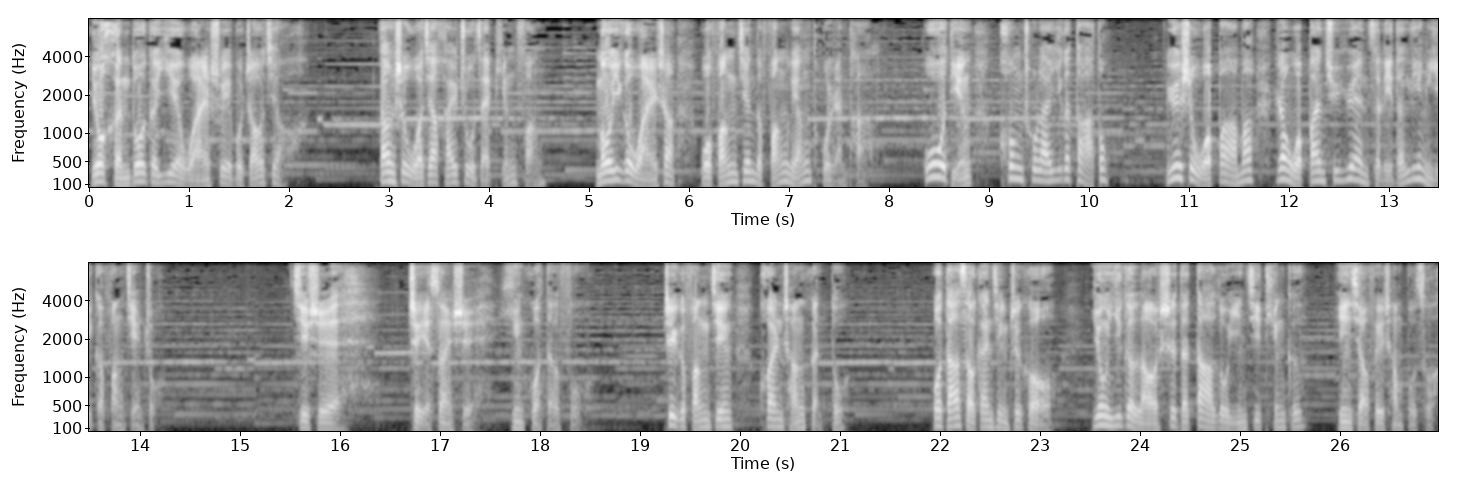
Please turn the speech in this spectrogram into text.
有很多个夜晚睡不着觉啊。当时我家还住在平房，某一个晚上，我房间的房梁突然塌了，屋顶空出来一个大洞，于是我爸妈让我搬去院子里的另一个房间住。其实，这也算是因祸得福。这个房间宽敞很多，我打扫干净之后，用一个老式的大录音机听歌，音效非常不错。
